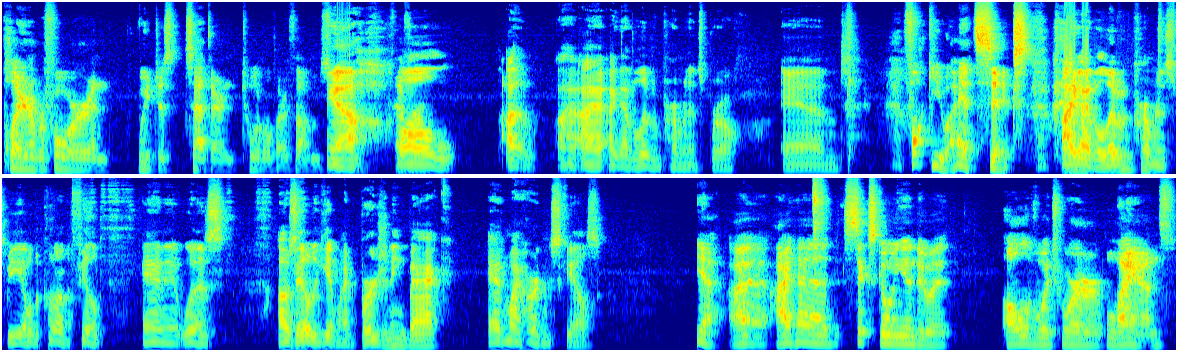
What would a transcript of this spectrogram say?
player number four, and we just sat there and twiddled our thumbs. Yeah, Ever. well, I, I I got 11 permanents, bro. And Fuck you. I had six. I got 11 permanents to be able to put on the field. And it was, I was able to get my burgeoning back and my hardened scales. Yeah, I I had six going into it, all of which were lands,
